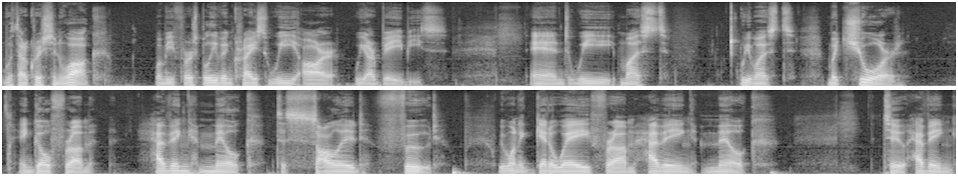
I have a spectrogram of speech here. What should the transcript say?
with our Christian walk. When we first believe in Christ, we are we are babies, and we must we must mature and go from having milk to solid food. We want to get away from having milk to having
